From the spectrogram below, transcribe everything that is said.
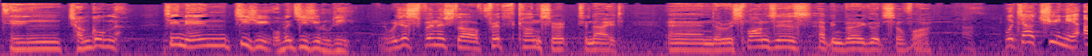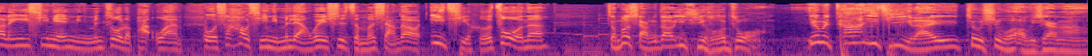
挺成功的，今年继续我们继续努力。We just finished our fifth concert tonight, and the responses have been very good so far. 我知道去年二零一七年你们做了 Part One，我是好奇你们两位是怎么想到一起合作呢？怎么想到一起合作？因为他一直以来就是我偶像啊，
